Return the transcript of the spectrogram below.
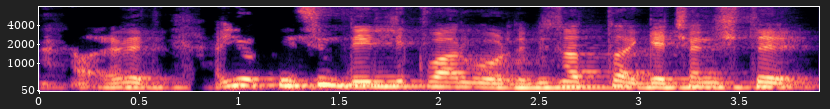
Ha, evet. Yok kesin delilik var bu arada. Biz hatta geçen işte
